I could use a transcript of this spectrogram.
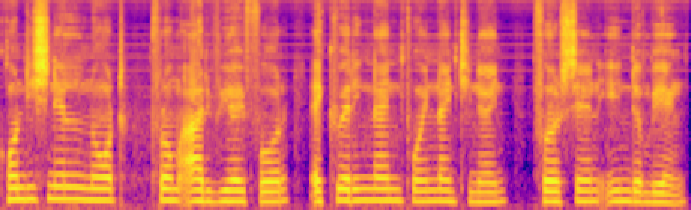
conditional note from RBI for acquiring 9.99% in the bank.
